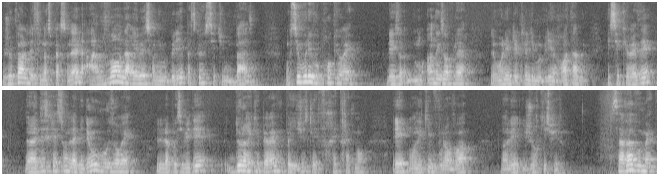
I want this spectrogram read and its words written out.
je parle des finances personnelles avant d'arriver sur l'immobilier parce que c'est une base. Donc si vous voulez vous procurer un exemplaire de mon livre Les clés de l'immobilier rentable et sécurisé, dans la description de la vidéo, vous aurez la possibilité de le récupérer. Vous payez juste les frais de traitement et mon équipe vous l'envoie dans les jours qui suivent. Ça va vous mettre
